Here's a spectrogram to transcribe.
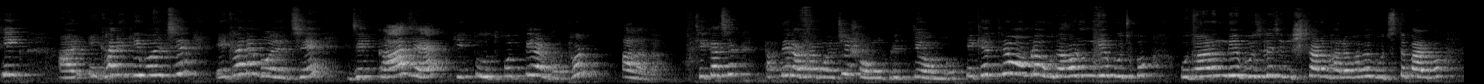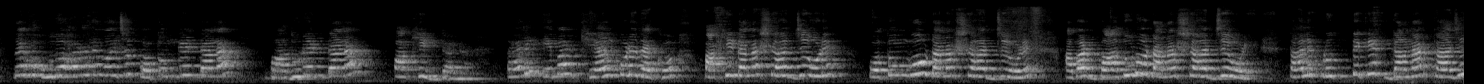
ঠিক? আর এখানে কি বলছে? এখানে বলছে যে কাজ এক, কিন্তু উৎপত্তি আর গঠন আলাদা। ঠিক আছে? তাদের আমরা বলছি সমবৃত্তি অঙ্গ। এক্ষেত্রেও আমরা উদাহরণ দিয়ে বুঝব। উদাহরণ দিয়ে বুঝলে জিনিসটা আরও ভালোভাবে বুঝতে পারব। দেখো, উদাহরণে বলছে পতঙ্গের ডানা, বাদুড়ের ডানা, পাখির ডানা। তাহলে এবার খেয়াল করে দেখো, পাখি ডানার সাহায্যে ওড়ে, পতঙ্গও ডানার সাহায্যে ওড়ে, আবার বাদুড়ও ডানার সাহায্যে ওড়ে। তাহলে প্রত্যেকের ডানার কাজে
